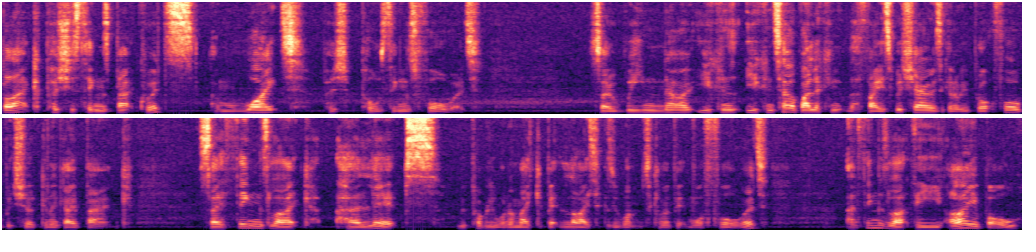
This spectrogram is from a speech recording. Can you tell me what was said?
black pushes things backwards and white push, pulls things forward. So we know you can you can tell by looking at the face which areas are going to be brought forward, which are going to go back. So things like her lips, we probably want to make a bit lighter because we want them to come a bit more forward. And things like the eyeball,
